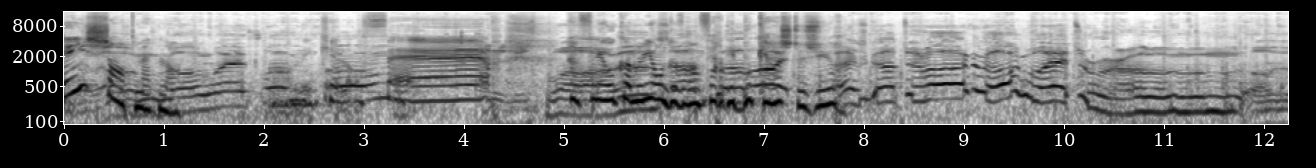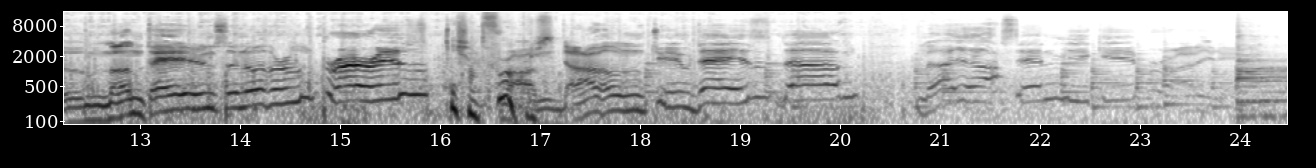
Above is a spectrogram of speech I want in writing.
Et il chante maintenant. Oh, mais quel enfer Un fléau comme lui, on devrait en faire des bouquins, je te jure. Il chante fou en plus. Austin Mickey Brady.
